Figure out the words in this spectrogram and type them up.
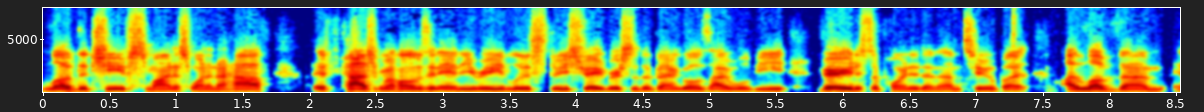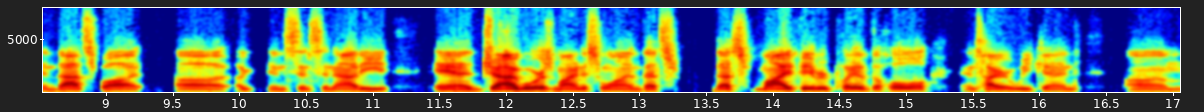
love the Chiefs minus one and a half. If Patrick Mahomes and Andy Reid lose three straight versus the Bengals, I will be very disappointed in them too. But I love them in that spot uh, in Cincinnati and Jaguars minus one. That's that's my favorite play of the whole entire weekend. Um,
